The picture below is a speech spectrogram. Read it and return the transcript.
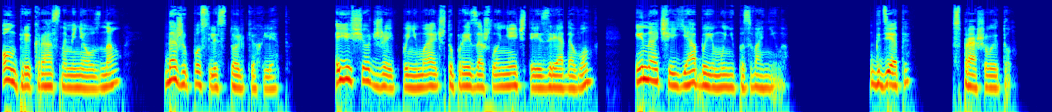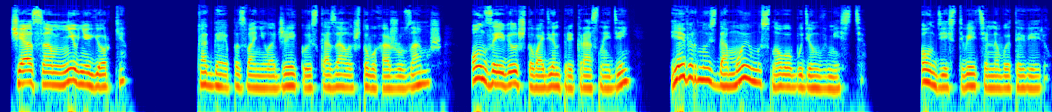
Он прекрасно меня узнал, даже после стольких лет. Еще Джейк понимает, что произошло нечто из ряда вон, иначе я бы ему не позвонила. «Где ты?» — спрашивает он. «Часом не в Нью-Йорке». Когда я позвонила Джейку и сказала, что выхожу замуж, он заявил, что в один прекрасный день я вернусь домой, и мы снова будем вместе. Он действительно в это верил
